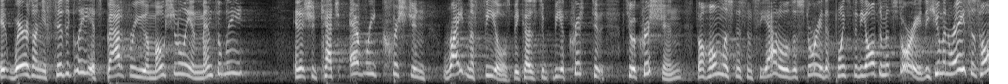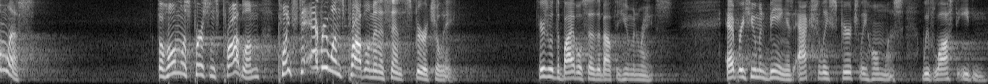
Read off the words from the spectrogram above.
It wears on you physically, it's bad for you emotionally and mentally, and it should catch every Christian right in the feels because to be a to, to a Christian, the homelessness in Seattle is a story that points to the ultimate story. The human race is homeless. The homeless person's problem points to everyone's problem in a sense spiritually. Here's what the Bible says about the human race. Every human being is actually spiritually homeless. We've lost Eden.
